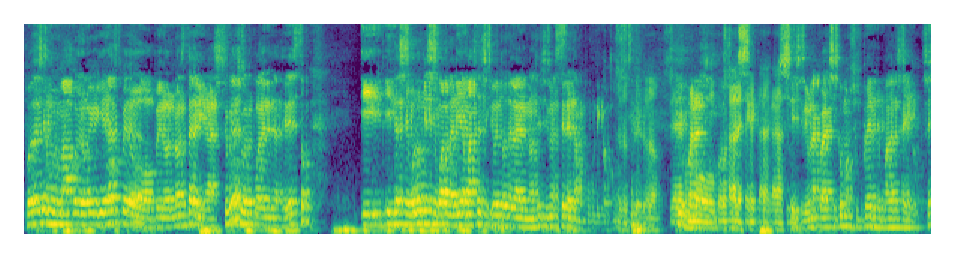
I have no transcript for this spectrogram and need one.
puedes ser muy majo y lo que quieras, pero, pero no estarías. Si tuvieras superpoderes de hacer esto, y, y te aseguro que se guardaría más el secreto de la hipnosis y no estaría tan público. Eso es cierto. Sería bueno, como sí. cosa de secta casi. Sí, sería una cosa así como súper de padres ahí. ¿sí?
